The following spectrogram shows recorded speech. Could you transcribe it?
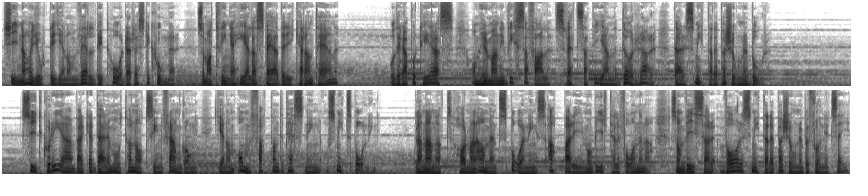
Kina har gjort det genom väldigt hårda restriktioner som att tvinga hela städer i karantän och det rapporteras om hur man i vissa fall svetsat igen dörrar där smittade personer bor. Sydkorea verkar däremot ha nått sin framgång genom omfattande testning och smittspårning. Bland annat har man använt spårningsappar i mobiltelefonerna som visar var smittade personer befunnit sig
